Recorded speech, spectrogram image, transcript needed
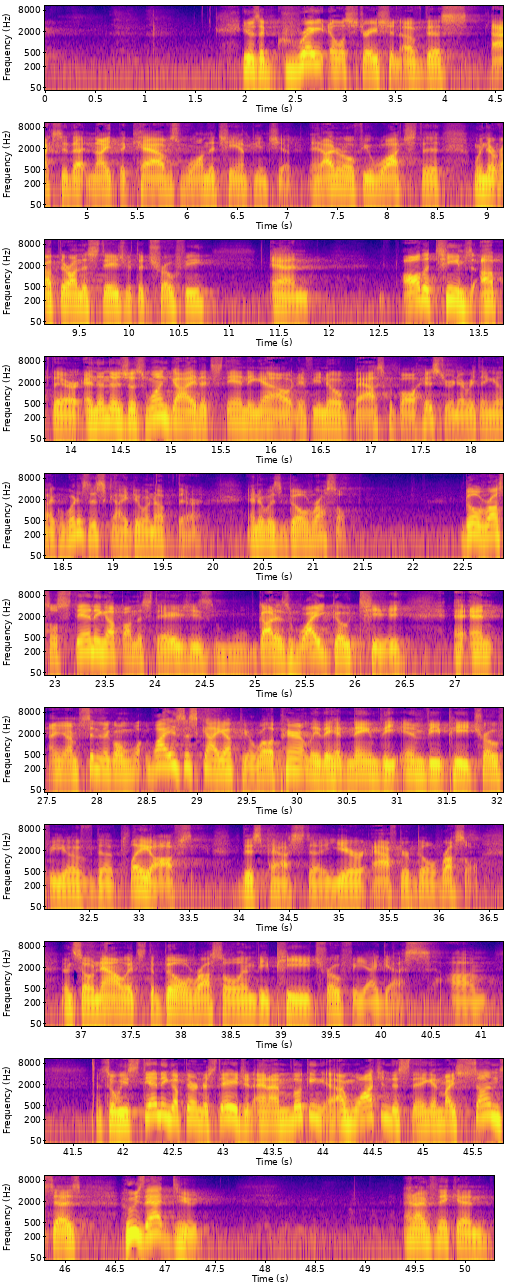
Know, there's a great illustration of this. Actually, that night the Cavs won the championship. And I don't know if you watched the when they're up there on the stage with the trophy, and all the teams up there, and then there's just one guy that's standing out. If you know basketball history and everything, you're like, what is this guy doing up there? And it was Bill Russell. Bill Russell standing up on the stage. He's got his white goatee. And, I'm sitting there going, why is this guy up here? Well, apparently they had named the MVP trophy of the playoffs this past uh, year after Bill Russell. And so now it's the Bill Russell MVP trophy, I guess. Um, and so he's standing up there on the stage, and, and I'm looking, I'm watching this thing, and my son says, Who's that dude? And I'm thinking,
